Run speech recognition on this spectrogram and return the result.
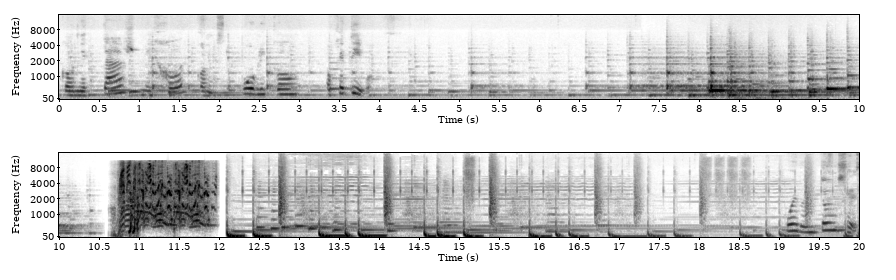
conectar mejor con nuestro público objetivo. Bueno, entonces,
